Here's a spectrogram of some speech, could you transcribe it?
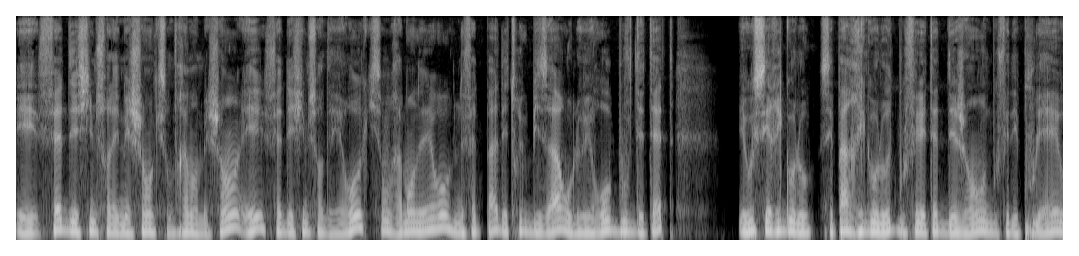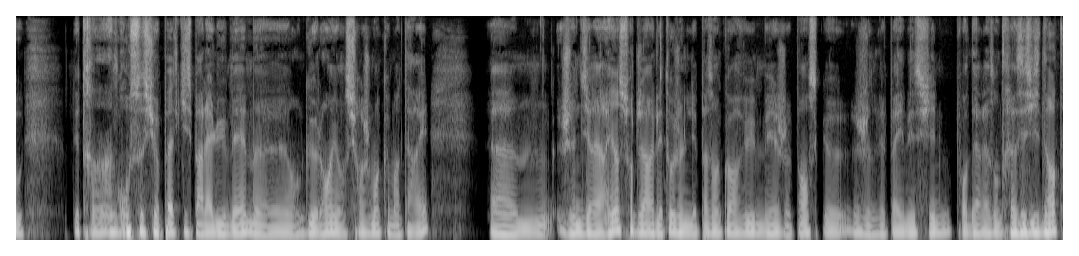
Et faites des films sur les méchants qui sont vraiment méchants et faites des films sur des héros qui sont vraiment des héros. Ne faites pas des trucs bizarres où le héros bouffe des têtes et où c'est rigolo. C'est pas rigolo de bouffer les têtes des gens, ou de bouffer des poulets, ou d'être un, gros sociopathe qui se parle à lui-même euh, en gueulant et en surgement comme un taré. Euh, je ne dirai rien sur Jared Leto, je ne l'ai pas encore vu, mais je pense que je ne vais pas aimer ce film pour des raisons très évidentes.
